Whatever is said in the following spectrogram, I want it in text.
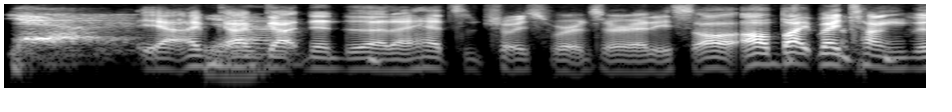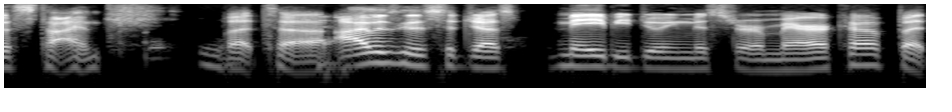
yeah. Yeah, I've, yeah. I've gotten into that. I had some choice words already, so I'll, I'll bite my tongue this time. But uh, yeah. I was going to suggest maybe doing Mr. America, but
